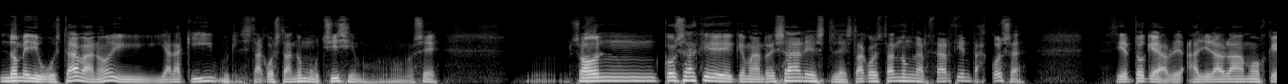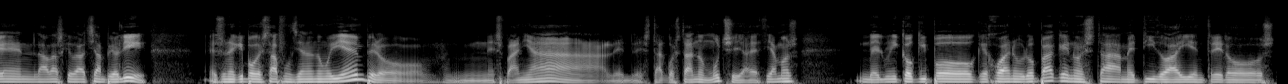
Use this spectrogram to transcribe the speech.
no me disgustaba, ¿no? Y, ahora aquí pues, le está costando muchísimo, no, sé. Son cosas que, que Manresa le está costando engarzar ciertas cosas cierto que ayer hablábamos que en la Basketball Champions League es un equipo que está funcionando muy bien, pero en España le, está costando mucho. Ya decíamos, el único equipo que juega en Europa que no está metido ahí entre los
